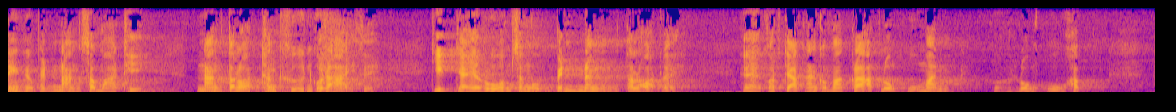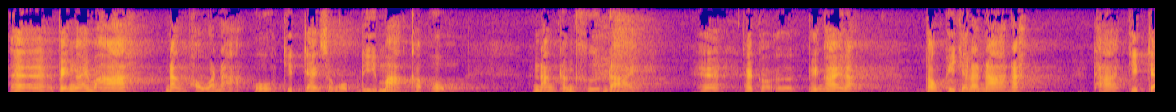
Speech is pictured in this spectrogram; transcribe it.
นิ่งเราเป็นนั่งสมาธิ นั่งตลอดทั้งคืนก็ได้เลยจิตใจรวมสงบเป็นหนึ่งตลอดเลยก็จากนั้นก็มากราบหลวงปู่มั่นหลวงปู่ครับเออเป็นไงมหานั่งภาวนา โอ้ จิตใจสงบดีมากครับผม นั่งทั้งคืนได้แต่ก็เออเป็นไงล่ะ ต้องพิจารณานะ ถ้าจิตใจ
